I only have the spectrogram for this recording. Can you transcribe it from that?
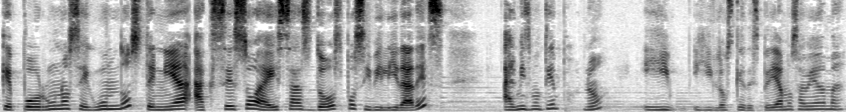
que por unos segundos tenía acceso a esas dos posibilidades al mismo tiempo, ¿no? Y, y los que despedíamos a mi mamá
